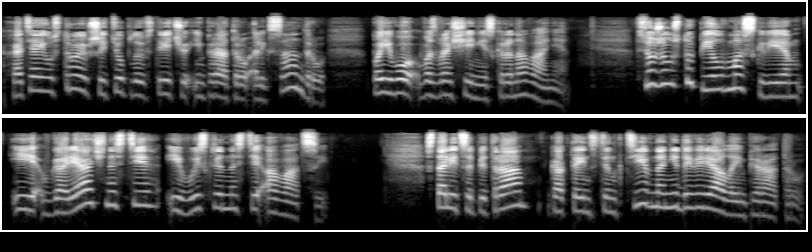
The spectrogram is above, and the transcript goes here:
хотя и устроивший теплую встречу императору Александру по его возвращении с коронования, все же уступил в Москве и в горячности, и в искренности оваций. Столица Петра как-то инстинктивно не доверяла императору,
